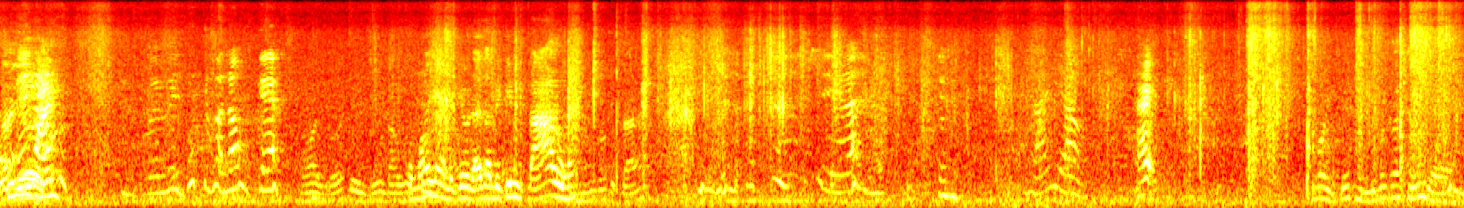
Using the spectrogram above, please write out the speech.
Lấy gì mày thích chụp hình không kìa không mới nghe mày kêu để tao đi kiếm đá luôn á Đấy. Ôi, cái thằng mới có xuống về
